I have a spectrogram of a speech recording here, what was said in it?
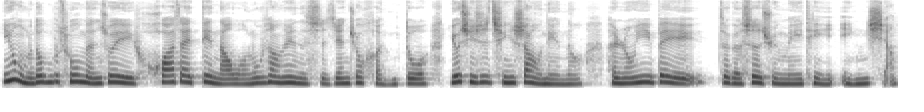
因为我们都不出门，所以花在电脑网络上面的时间就很多。尤其是青少年呢，很容易被这个社群媒体影响，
